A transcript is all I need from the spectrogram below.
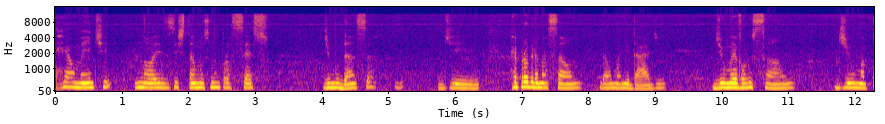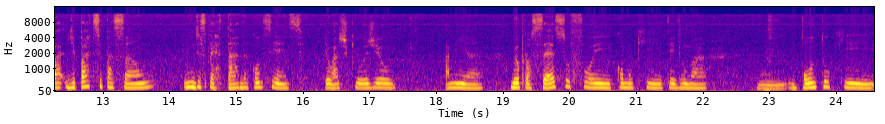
realmente nós estamos num processo de mudança, de reprogramação da humanidade, de uma evolução, de, uma, de participação num despertar da consciência. Eu acho que hoje eu, a minha, o meu processo foi como que teve uma, um, ponto que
